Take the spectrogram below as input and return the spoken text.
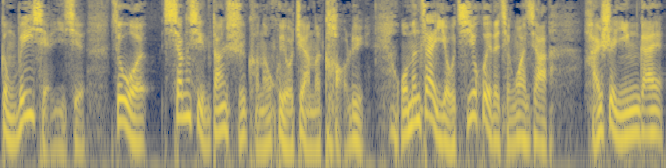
更危险一些。所以我相信当时可能会有这样的考虑。我们在有机会的情况下，还是应该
